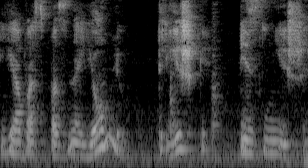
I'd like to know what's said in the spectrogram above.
я вас познайомлю трішки пізніше.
